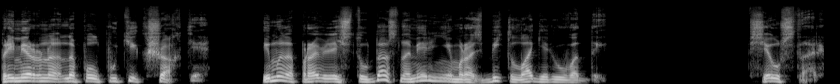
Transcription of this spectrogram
примерно на полпути к шахте, и мы направились туда с намерением разбить лагерь у воды. Все устали.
